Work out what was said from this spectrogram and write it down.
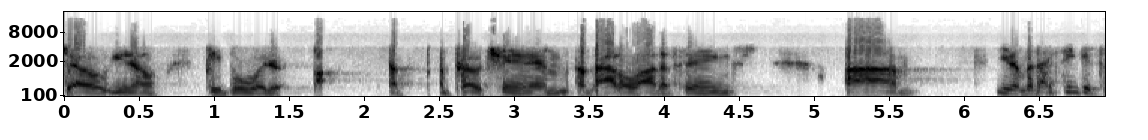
so you know, people would uh, approach him about a lot of things. Um, you know, but I think it's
